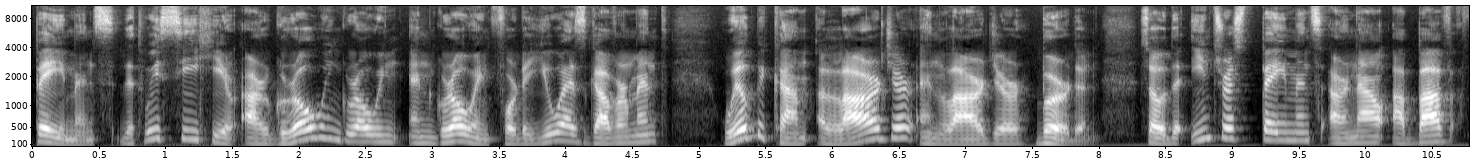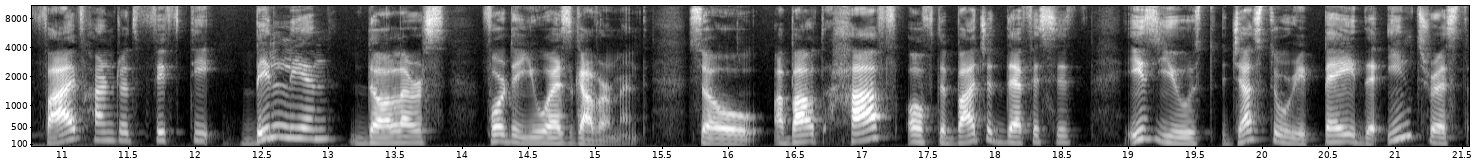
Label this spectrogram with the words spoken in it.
payments that we see here are growing, growing and growing for the US government will become a larger and larger burden. So the interest payments are now above $550 billion for the US government. So about half of the budget deficit is used just to repay the interest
